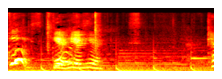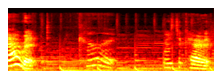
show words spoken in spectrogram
this. Here, this. here, here. Carrot. Carrot. Where's the carrot?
